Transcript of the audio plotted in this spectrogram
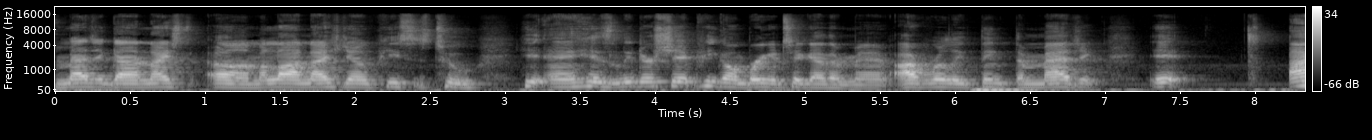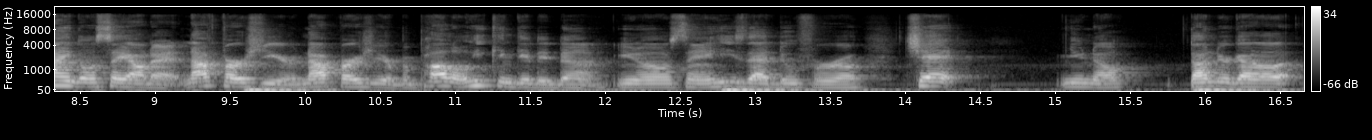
Magic got a nice, um, a lot of nice young pieces too. He and his leadership, he gonna bring it together, man. I really think the Magic, it. I ain't gonna say all that. Not first year, not first year, but Paolo, he can get it done. You know what I'm saying? He's that dude for real. Chet, you know, Thunder got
